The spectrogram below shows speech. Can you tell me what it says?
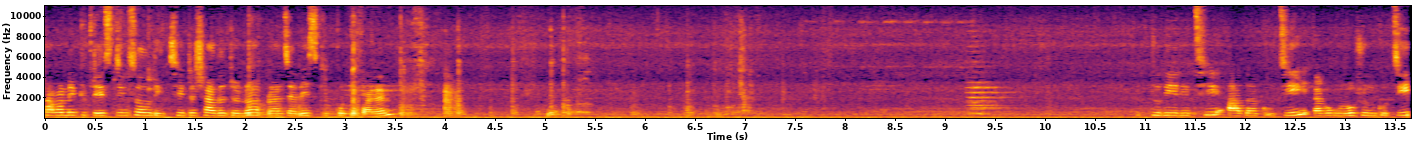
সামান্য একটু টেস্টিং সল দিচ্ছি, এটা স্বাদের জন্য আপনারা চাইলে স্কিপ করতে পারেন। একটু দিয়ে দিচ্ছি আদা কুচি এবং রসুন কুচি।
